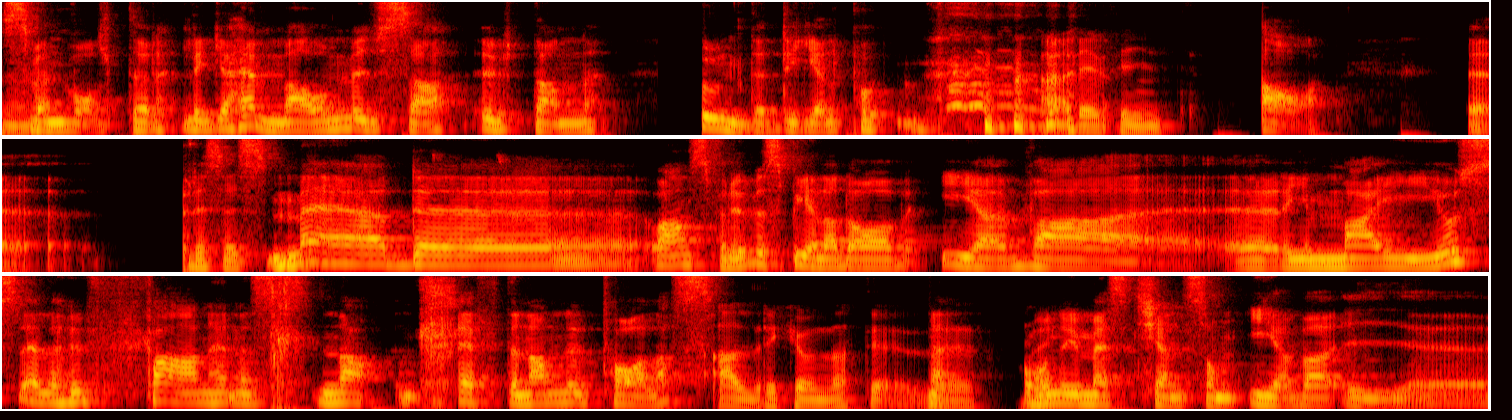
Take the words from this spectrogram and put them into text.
Sven Volter, ligga hemma och mysa utan underdel på... ja, det är fint. ja. Eh, Precis. Med, eh, och hans fru är spelad av Eva eh, Rimaius, eller hur fan hennes efternamn uttalas. Aldrig kunnat det. det Hon är ju mest känd som Eva i eh,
